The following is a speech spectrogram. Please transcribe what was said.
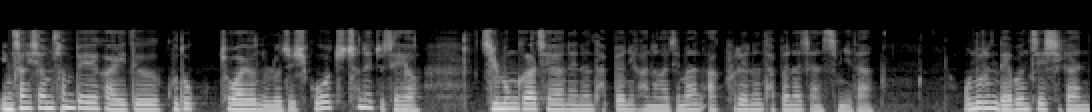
임상시험 선배의 가이드 구독, 좋아요 눌러주시고 추천해주세요. 질문과 제안에는 답변이 가능하지만 악플에는 답변하지 않습니다. 오늘은 네 번째 시간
